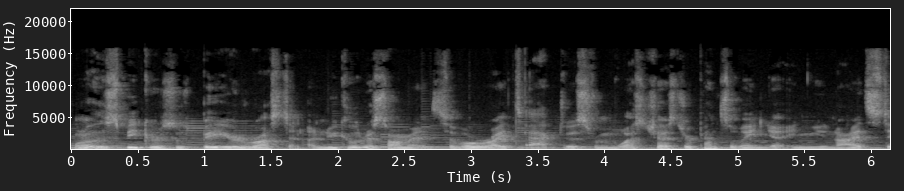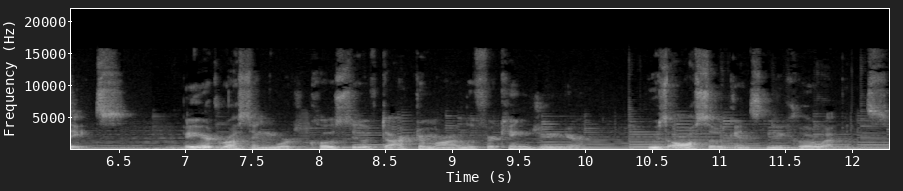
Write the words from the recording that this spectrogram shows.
One of the speakers was Bayard Rustin, a nuclear disarmament and civil rights activist from West Chester, Pennsylvania, in the United States. Bayard Rustin worked closely with Dr. Martin Luther King Jr., who was also against nuclear weapons.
